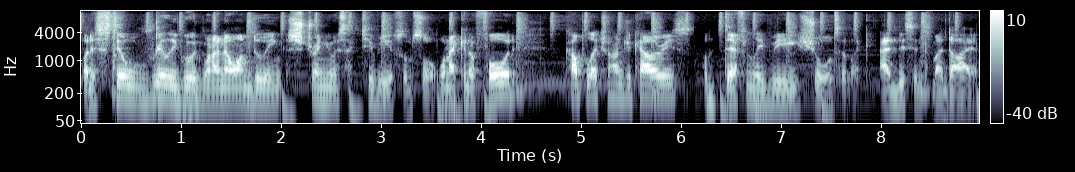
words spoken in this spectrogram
but it's still really good when I know I'm doing strenuous activity of some sort. When I can afford a couple extra hundred calories, I'll definitely be sure to like add this into my diet.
